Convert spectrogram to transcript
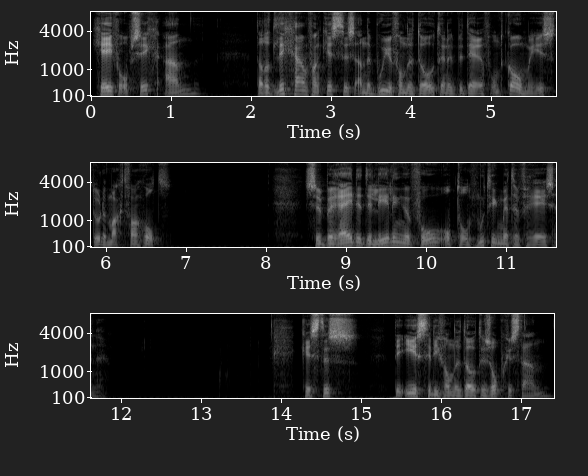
geven op zich aan dat het lichaam van Christus aan de boeien van de dood en het bederf ontkomen is door de macht van God. Ze bereiden de leerlingen voor op de ontmoeting met de verrezenen. Christus, de eerste die van de dood is opgestaan,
